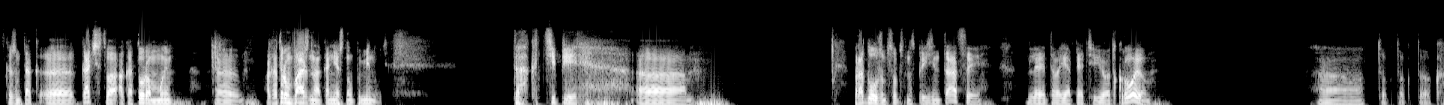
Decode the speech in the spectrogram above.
скажем так, э, качества, о котором мы, э, о котором важно, конечно, упомянуть. Так, теперь... Э, продолжим, собственно, с презентацией. Для этого я опять ее открою. Так, так, так.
